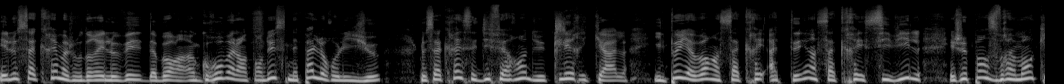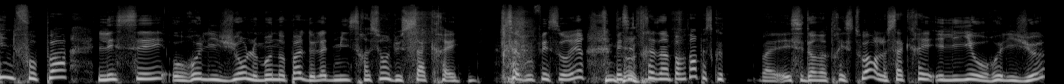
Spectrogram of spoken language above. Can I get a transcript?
Et le sacré, moi je voudrais lever d'abord un gros malentendu, ce n'est pas le religieux. Le sacré, c'est différent du clérical. Il peut y avoir un sacré athée, un sacré civil. Et je pense vraiment qu'il ne faut pas laisser aux religions le monopole de l'administration du sacré. Ça vous fait sourire, mais c'est très important parce que et c'est dans notre histoire, le sacré est lié au religieux,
